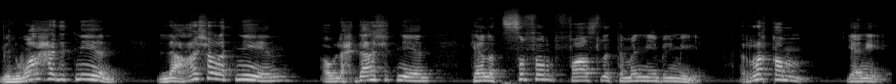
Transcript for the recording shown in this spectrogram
من 1 2 ل 10 2 أو ال 11 2 كانت 0.8% الرقم يعني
